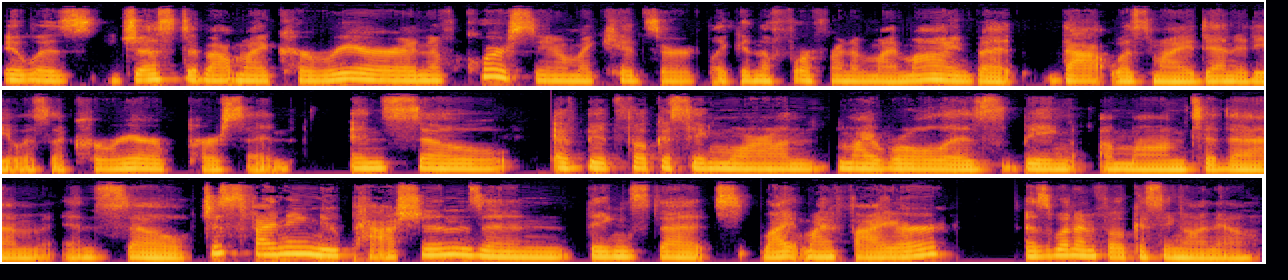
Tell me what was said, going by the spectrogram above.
it was just about my career and of course, you know, my kids are like in the forefront of my mind, but that was my identity. It was a career person. And so I've been focusing more on my role as being a mom to them. And so just finding new passions and things that light my fire is what I'm focusing on now.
